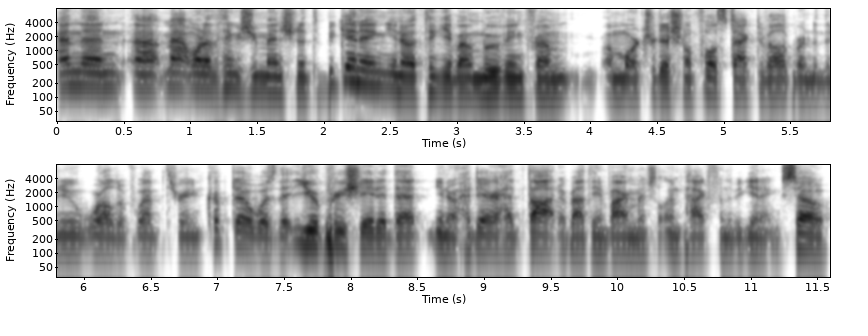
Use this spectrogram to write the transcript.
And then, uh, Matt, one of the things you mentioned at the beginning, you know, thinking about moving from a more traditional full stack developer into the new world of Web3 and crypto was that you appreciated that, you know, Hedera had thought about the environmental impact from the beginning. So,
